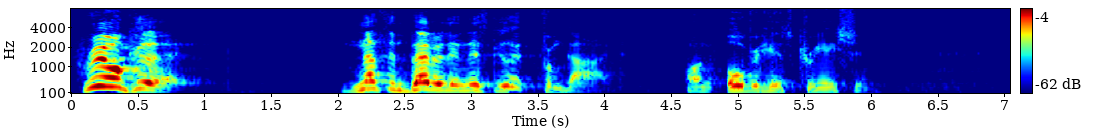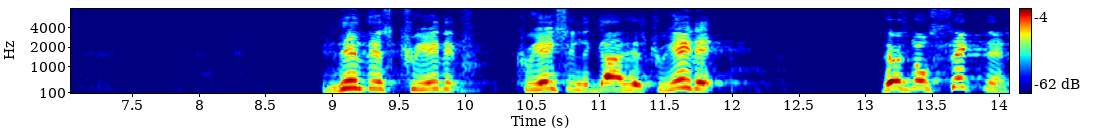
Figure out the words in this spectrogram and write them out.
It's real good. Nothing better than this good from God on over his creation. And in this created creation that God has created, there's no sickness.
